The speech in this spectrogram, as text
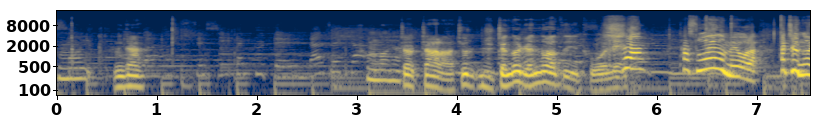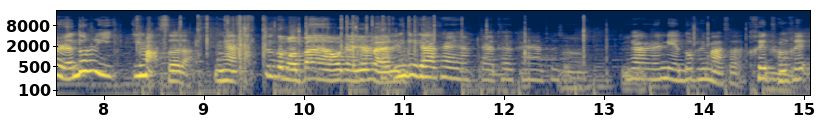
什么你看什么东西啊？这炸了，就整个人都要自己涂，脸是啊，他所有都没有了，他整个人都是一一码色的。你看，这怎么办啊？我感觉买你可以给他看一下，给他看看一下特写。嗯，你看人脸都是一码色，黑纯黑，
